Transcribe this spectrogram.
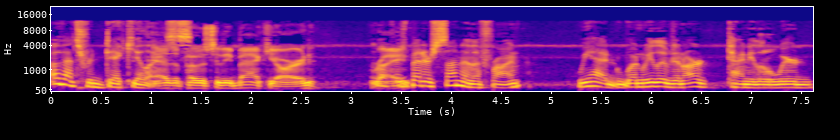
Oh, that's ridiculous. as opposed to the backyard. There's Right? better sun in the front. We had when we lived in our tiny little weird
